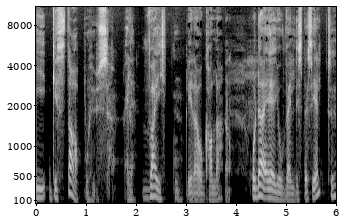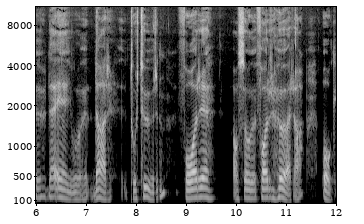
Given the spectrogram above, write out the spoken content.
i Gestapohuset. Eller ja. Veiten blir det òg kalla. Ja. Og det er jo veldig spesielt. Det er jo der torturen, for, altså forhøra, òg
